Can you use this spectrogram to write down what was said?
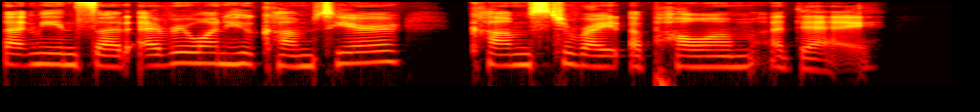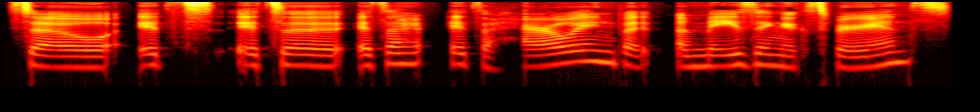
That means that everyone who comes here comes to write a poem a day. So it's it's a it's a it's a harrowing but amazing experience.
